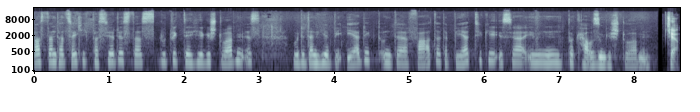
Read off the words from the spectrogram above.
was dann tatsächlich passiert ist, dass Ludwig, der hier gestorben ist, wurde dann hier beerdigt und der Vater, der Bärtige, ist ja in Burghausen gestorben. Tja,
